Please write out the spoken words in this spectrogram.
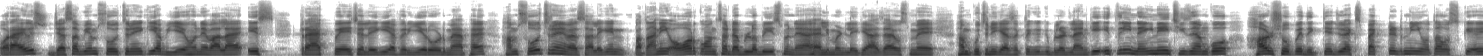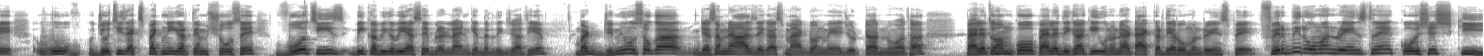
और आयुष, जैसा भी हम सोच रहे हैं कि अब ये होने वाला है, इस ट्रैक पे चलेगी या फिर ये रोड मैप है, हम सोच रहे हैं वैसा, लेकिन पता नहीं और कौन सा डब्ल्यू e इसमें नया एलिमेंट लेके आ जाए, उसमें हम कुछ नहीं कह सकते क्योंकि ब्लड लाइन की इतनी नई नई चीज़ें हमको हर शो पे दिखती हैं, जो एक्सपेक्टेड नहीं होता, उसके, वो, जो चीज़ एक्सपेक्ट नहीं करते हम शो से, वो चीज़ भी कभी कभी ऐसे ब्लड लाइन के अंदर दिख जाती है। बट जिमी ऊसो का, जैसे हमने आज देखा स्मैकडाउन में जो टर्न हुआ था, पहले तो हमको, पहले दिखा कि उन्होंने अटैक कर दिया रोमन रेंज पे। फिर भी रोमन रेंज ने कोशिश की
